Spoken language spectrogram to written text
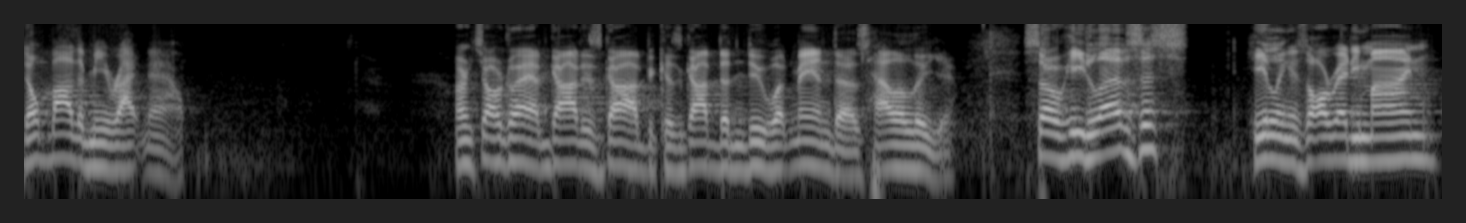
Don't bother me right now. Aren't y'all glad God is God because God doesn't do what man does? Hallelujah. So he loves us. Healing is already mine.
